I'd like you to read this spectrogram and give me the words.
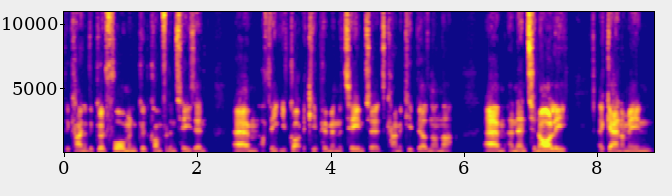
the kind of the good form and good confidence he's in. Um, I think you've got to keep him in the team to, to kind of keep building on that. Um, and then Tonali, again, I mean,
